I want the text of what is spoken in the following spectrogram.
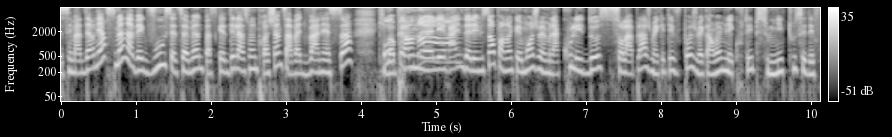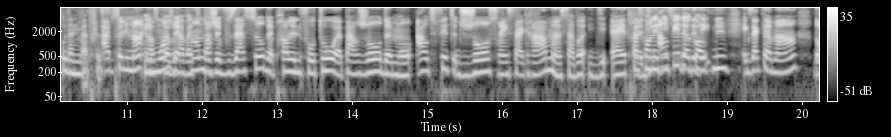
c'est ma dernière semaine avec vous cette semaine parce que dès la semaine prochaine, ça va être Vanessa qui Oh, va prendre euh, les rênes de l'émission pendant que moi, je vais me la couler douce sur la plage. M'inquiétez-vous pas, je vais quand même l'écouter puis souligner tous ses défauts d'animatrice. Absolument. Et non, moi, je vais prendre, je vous assure de prendre une photo euh, par jour de mon outfit du jour sur Instagram. Ça va être Parce qu'on est des filles de contenu. Exactement. Donc,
